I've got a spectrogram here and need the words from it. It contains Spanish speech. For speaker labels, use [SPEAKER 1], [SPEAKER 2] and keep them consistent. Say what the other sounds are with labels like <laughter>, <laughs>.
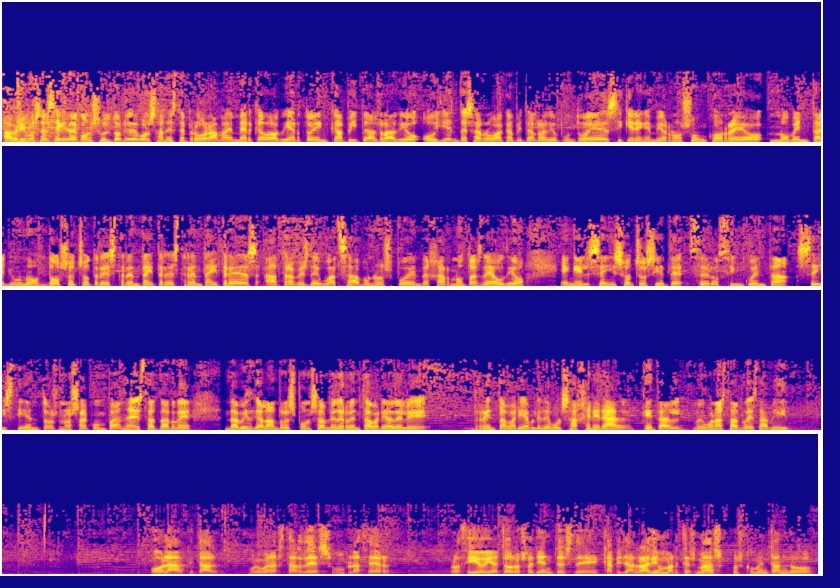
[SPEAKER 1] Abrimos enseguida consultorio de bolsa en este programa en Mercado Abierto en Capital Radio, oyentes arroba capitalradio.es. Si quieren enviarnos un correo, 91 283 33 33. A través de WhatsApp nos pueden dejar notas de audio en el 687 050 600. Nos acompaña esta tarde David Galán, responsable de renta variable, renta variable de Bolsa General. ¿Qué tal? Muy buenas tardes, David.
[SPEAKER 2] Hola, ¿qué tal? Muy buenas tardes. Un placer Rocío y a todos los oyentes de Capital Radio, un martes más, pues comentando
